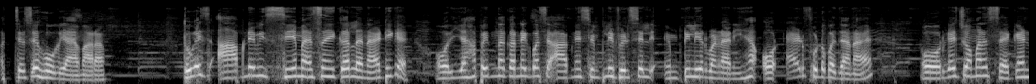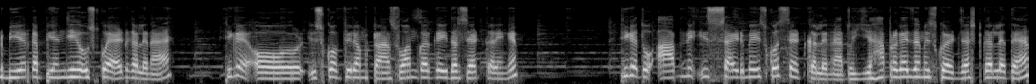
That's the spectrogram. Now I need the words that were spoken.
अच्छे से हो गया हमारा। तो गाइस आपने भी सेम ऐसा ही कर लेना है, ठीक है? और यहाँ पे इतना करने के बाद से आपने सिंपली फिर से एम्प्टी लेयर बनानी है और ऐड फ़ोटो पर जाना है। और गाइस जो हमारा सेकेंड बियर का पीएनजी है, उसको ऐड कर लेना है। ठीक है, और इसको फिर हम ट्रांसफॉर्म करके इधर सेट करेंगे। ठीक है तो आपने इस साइड में इसको सेट कर लेना है। तो यहाँ पर गाइस हम इसको एडजस्ट कर लेते हैं।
